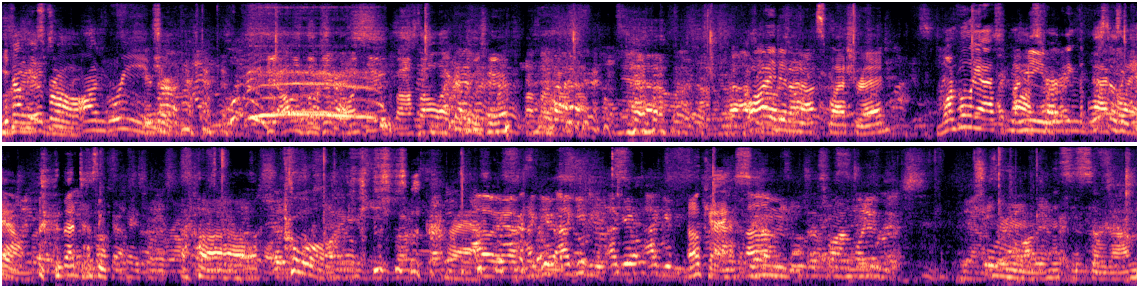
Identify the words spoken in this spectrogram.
You took me sprawl on green. Sure. Yeah, I was legit going to, but I saw like who was here. I was like, why did I not splash red? One fully acid moss I mean, targeting the this black doesn't land. count. that doesn't count. Uh, Cool. Crap. okay. Um, That's why I'm playing This Yeah. this is so dumb.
